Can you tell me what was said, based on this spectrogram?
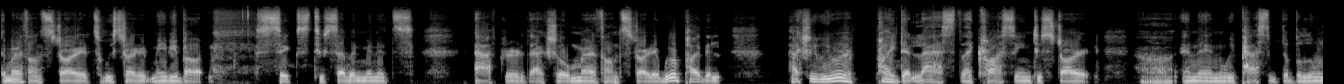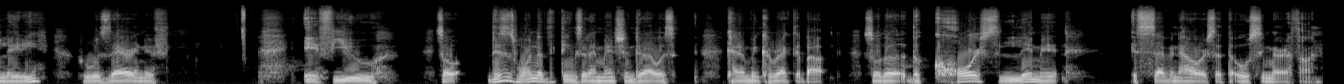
the marathon started. So we started maybe about six to seven minutes after the actual marathon started. We were probably the actually we were probably dead last, like crossing to start, uh, and then we passed the balloon lady who was there. And if if you so this is one of the things that I mentioned that I was kind of incorrect about. So the the course limit is seven hours at the OC marathon.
